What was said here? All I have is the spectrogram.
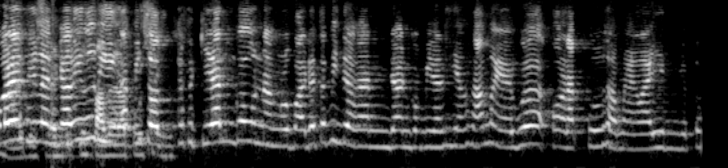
Boleh sih lain kali lu di episode kesekian gue undang lu pada tapi jangan jangan kombinasi yang sama ya. Gue collab tuh sama yang lain gitu.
